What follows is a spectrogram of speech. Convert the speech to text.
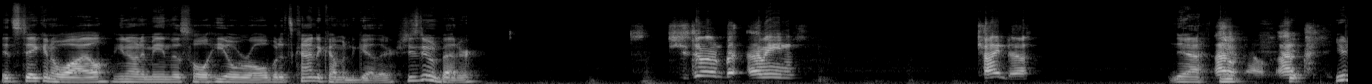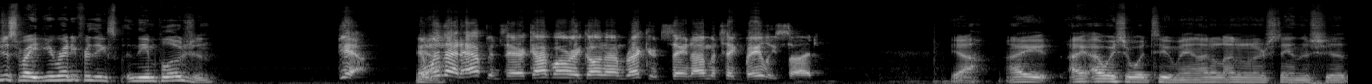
It's taken a while, you know what I mean. This whole heel roll, but it's kind of coming together. She's doing better. She's doing, but I mean, kinda. Yeah, I don't know. I, You're just right. You're ready for the the implosion. yeah. And when that happens, Eric, I've already gone on record saying I'm gonna take Bayley's side. Yeah, I, I I wish it would too, man. I don't I don't understand this shit.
